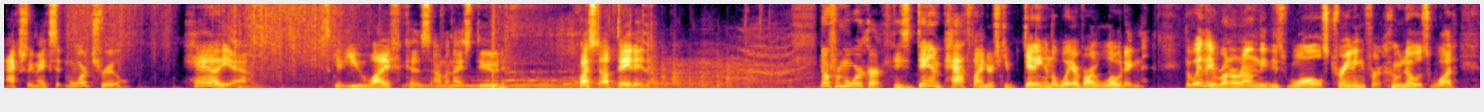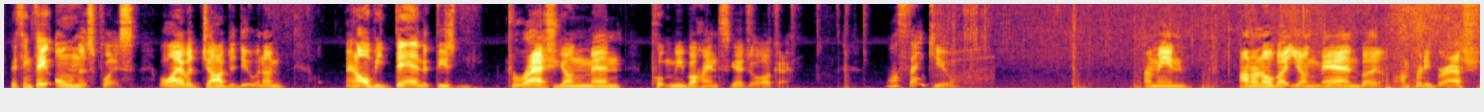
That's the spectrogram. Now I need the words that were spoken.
Actually makes it more true. Hell yeah. Let's give you life, because I'm a nice dude. Quest updated. No, from a worker. These damn Pathfinders keep getting in the way of our loading. The way they run around these walls training for who knows what, they think they own this place. Well, I have a job to do, and I'm... And I'll be damned if these brash young men put me behind schedule. Okay. Well, thank you. I mean, I don't know about young man, but I'm pretty brash.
